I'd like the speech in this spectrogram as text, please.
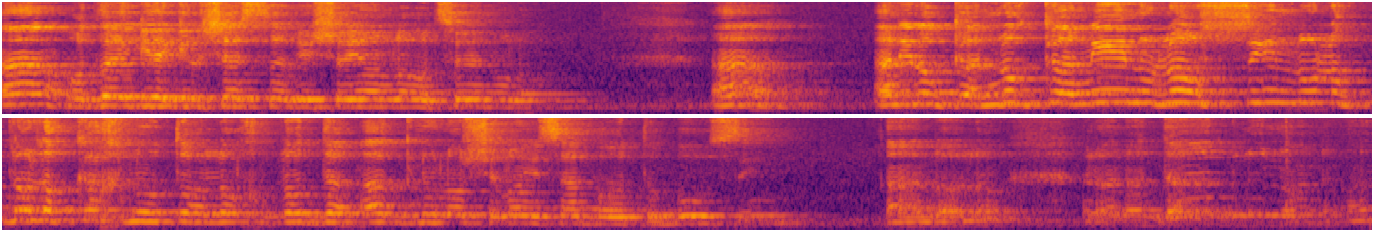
אה, עוד לא הגיע גיל 16, רישיון לא הוצאנו לו. אה, אני לא, לא קנינו, לא עשינו, לא, לא לקחנו אותו, לא, לא דאגנו לו שלא ייסע באוטובוסים. אה, לא, לא, לא, לא דאגנו, לא, לא.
